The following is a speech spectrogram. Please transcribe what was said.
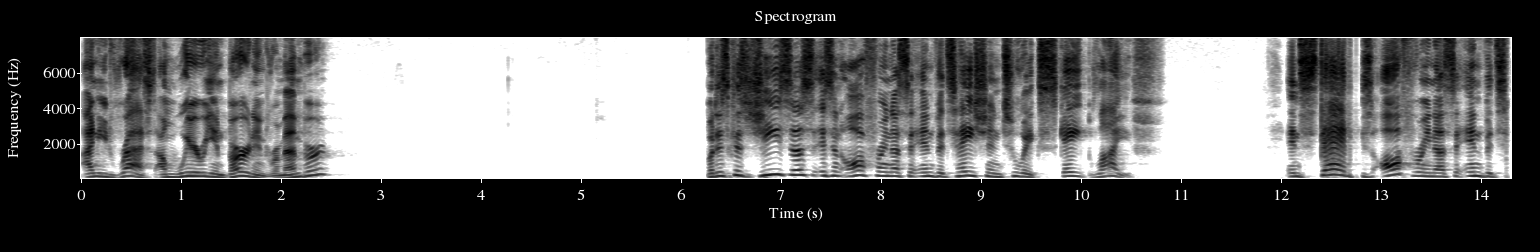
I need rest. I'm weary and burdened, remember? But it's because Jesus isn't offering us an invitation to escape life. Instead, he's offering us an invitation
